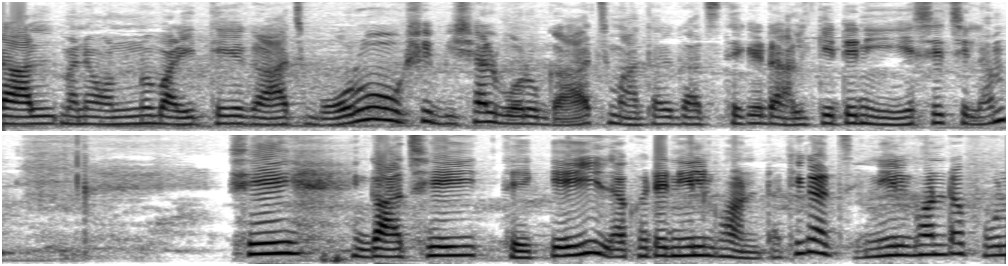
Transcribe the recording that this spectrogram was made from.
ডাল মানে অন্য বাড়ির থেকে গাছ বড় সে বিশাল বড় গাছ মাথার গাছ থেকে ডাল কেটে নিয়ে এসেছিলাম। সেই গাছেই থেকেই, দেখো এটা নীলঘণ্টা ঠিক আছে? নীলঘণ্টা ফুল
